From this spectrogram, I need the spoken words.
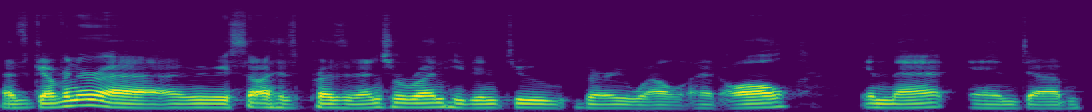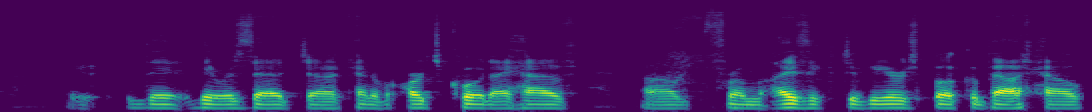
as governor. Uh, I mean, we saw his presidential run; he didn't do very well at all in that. And um, the, there was that uh, kind of arch quote I have uh, from Isaac Dovere's book about how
